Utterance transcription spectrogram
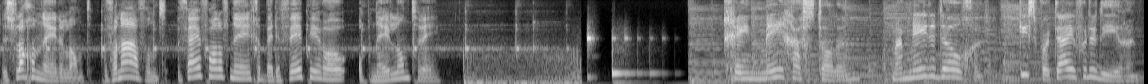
De Slag om Nederland. Vanavond vijf half negen bij de VPRO op Nederland 2. Geen megastallen, maar mededogen. Kies Partij voor de Dieren.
